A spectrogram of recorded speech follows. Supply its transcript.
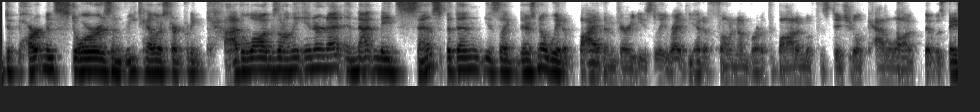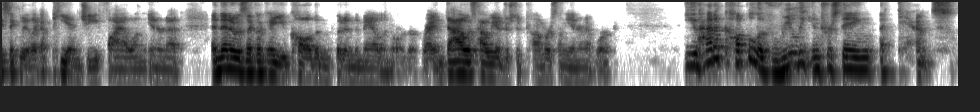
Department stores and retailers started putting catalogs on the internet, and that made sense. But then it's like there's no way to buy them very easily, right? You had a phone number at the bottom of this digital catalog that was basically like a PNG file on the internet. And then it was like, okay, you call them and put in the mail in order, right? And that was how we understood commerce on the internet work you had a couple of really interesting attempts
